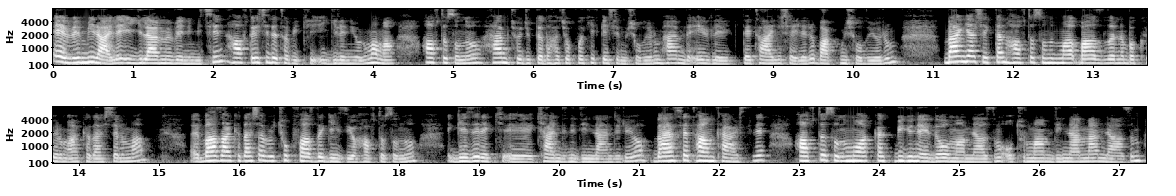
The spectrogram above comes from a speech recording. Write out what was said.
ev ve Mira ile ilgilenme benim için. Hafta içi de tabii ki ilgileniyorum ama hafta sonu hem çocukla daha çok vakit geçirmiş oluyorum hem de evle detaylı şeylere bakmış oluyorum. Ben gerçekten hafta sonu bazılarına bakıyorum arkadaşlarıma. Ee, Bazı arkadaşlar böyle çok fazla geziyor hafta sonu. Gezerek e, kendini dinlendiriyor. Bense tam tersi. Hafta sonu muhakkak bir gün evde olmam lazım. Oturmam, dinlenmem lazım.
